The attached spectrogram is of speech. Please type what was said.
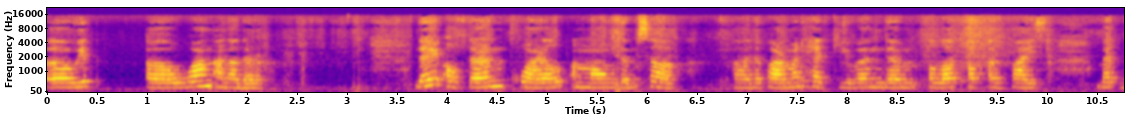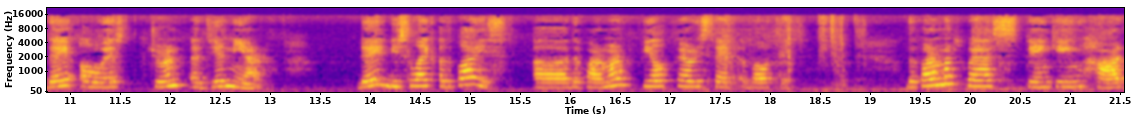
uh, with uh, one another. They often quarreled among themselves. Uh, the farmer had given them a lot of advice, but they always turned a dear near. They disliked advice. Uh, the farmer felt very sad about it. The farmer was thinking hard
